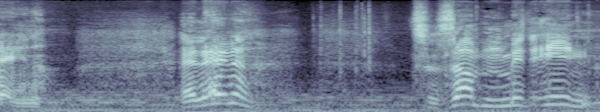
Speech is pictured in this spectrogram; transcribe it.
spielen die Helene! Zusammen mit Ihnen.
